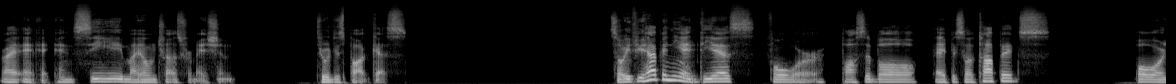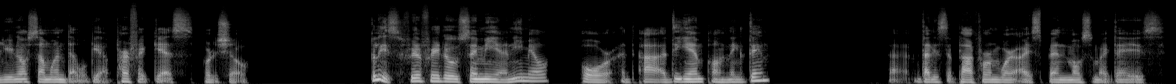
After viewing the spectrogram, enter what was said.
right? And, and see my own transformation through this podcast. So if you have any ideas for possible episode topics, or you know someone that will be a perfect guest for the show, please feel free to send me an email or a, DM on LinkedIn. Uh, that is the platform where I spend most of my days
